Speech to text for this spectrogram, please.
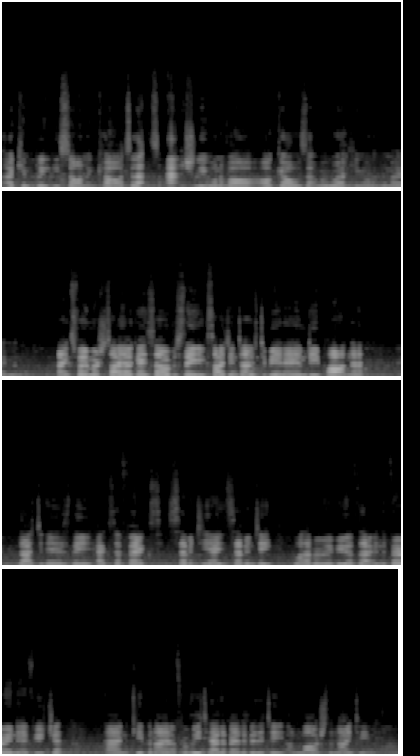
a completely silent card. So that's actually one of our, our goals that we're working on at the moment. Thanks very much, Ty. Okay, so obviously exciting times to be an AMD partner. That is the XFX 7870. We'll have a review of that in the very near future and keep an eye out for retail availability on March the 19th.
